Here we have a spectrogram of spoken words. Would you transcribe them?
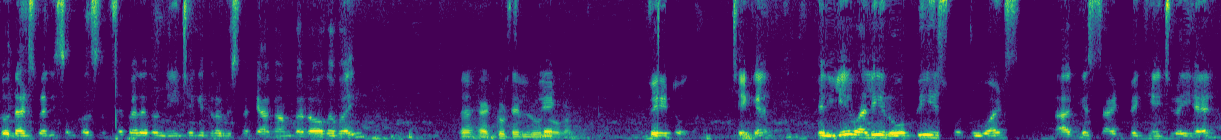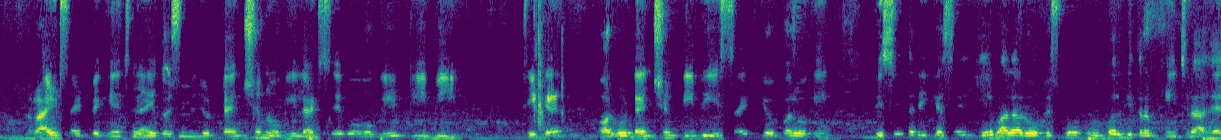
तो दैट्स वेरी सिंपल सबसे पहले तो नीचे की तरफ़ इसका क्या काम कर रहा होगा भाई? हेड टू टेल रूल होगा। वेट होगा ठीक है? फिर ये वाली रोप भी इसको टूवर्ड्स किस साइड पे खींच रही है? राइट साइड पे खींच रही है तो इसमें जो टेंशन होगी लेट से वो होगी टी बी ठीक है? और वो टेंशन टीबी इस साइड के ऊपर होगी। इसी तरीके से ये वाला रोप इसको ऊपर की तरफ़ खींच रहा है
